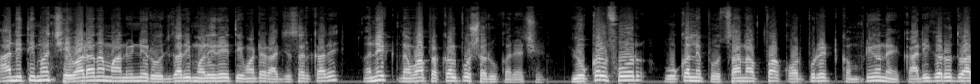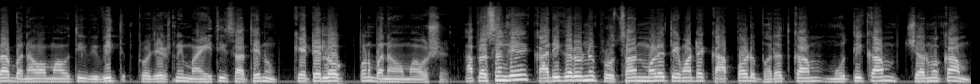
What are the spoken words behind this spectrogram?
આ નીતિમાં છેવાડાના માનવીને રોજગારી મળી રહે તે માટે રાજ્ય સરકારે અનેક નવા પ્રકલ્પો શરૂ કર્યા છે. લોકલ ફોર વોકલને પ્રોત્સાહન આપવા કોર્પોરેટ કંપનીઓને કારીગરો દ્વારા બનાવવામાં આવતી વિવિધ પ્રોજેક્ટ્સની માહિતી સાથેનું કેટલોગ પણ બનાવવામાં આવશે. આ પ્રસંગે કારીગરોને પ્રોત્સાહન મળે તે માટે કાપડ, ભરતકામ, મોતીકામ, ચર્મકામ,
